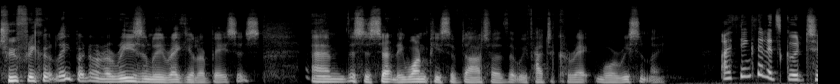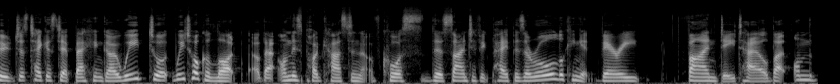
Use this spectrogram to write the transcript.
too frequently, but on a reasonably regular basis. And this is certainly one piece of data that we've had to correct more recently. I think that it's good to just take a step back and go. We talk, we talk a lot about on this podcast, and of course, the scientific papers are all looking at very fine detail. But on the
